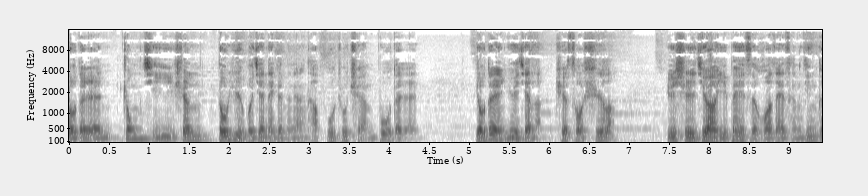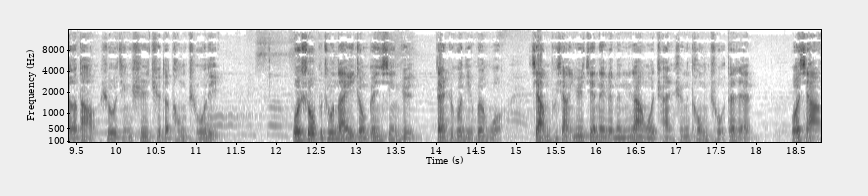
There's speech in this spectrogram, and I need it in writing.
有的人终其一生都遇不见那个能让他付出全部的人，有的人遇见了却错失了，于是就要一辈子活在曾经得到、如今失去的痛楚里。我说不出哪一种更幸运，但如果你问我想不想遇见那个能让我产生痛楚的人，我想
